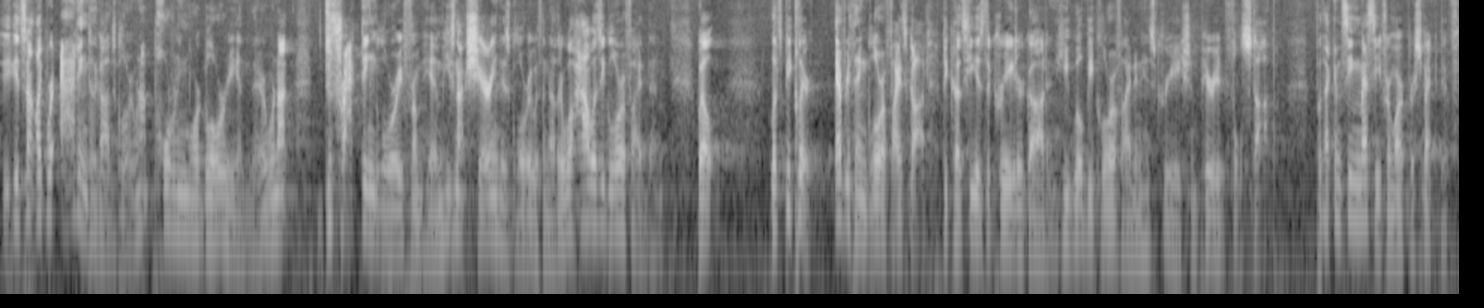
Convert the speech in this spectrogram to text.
it's not like we're adding to God's glory. We're not pouring more glory in there. We're not detracting glory from Him. He's not sharing His glory with another. Well, how is He glorified then? Well, let's be clear everything glorifies God because He is the Creator God and He will be glorified in His creation, period, full stop. But that can seem messy from our perspective.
